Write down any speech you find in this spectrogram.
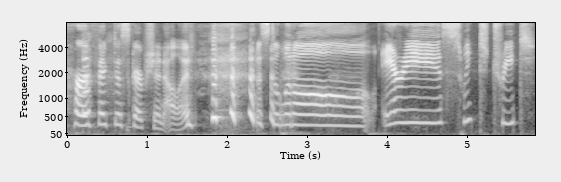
perfect description, Ellen. Just a little airy, sweet treat.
